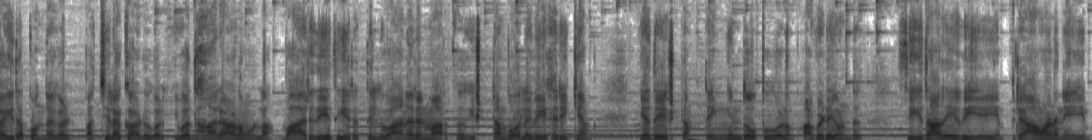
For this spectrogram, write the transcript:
കൈതപ്പൊന്തകൾ പച്ചിലക്കാടുകൾ ഇവ ധാരാളമുള്ള ഭാരതീയ തീരത്തിൽ വാനരന്മാർക്ക് ഇഷ്ടം പോലെ വിഹരിക്കാം. യഥേഷ്ടം തെങ്ങിൻ തോപ്പുകളും അവിടെയുണ്ട്. സീതാദേവിയെയും രാവണനെയും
